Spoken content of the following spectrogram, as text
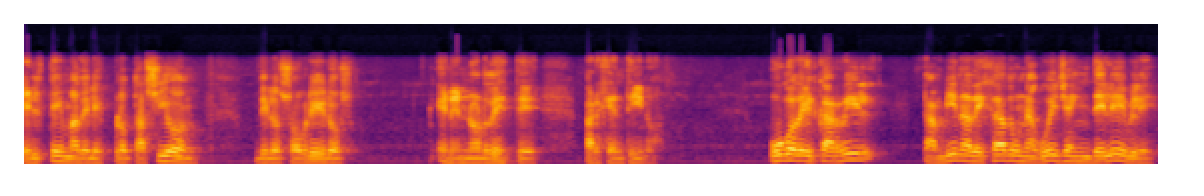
el tema de la explotación de los obreros en el nordeste argentino. Hugo del Carril también ha dejado una huella indeleble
